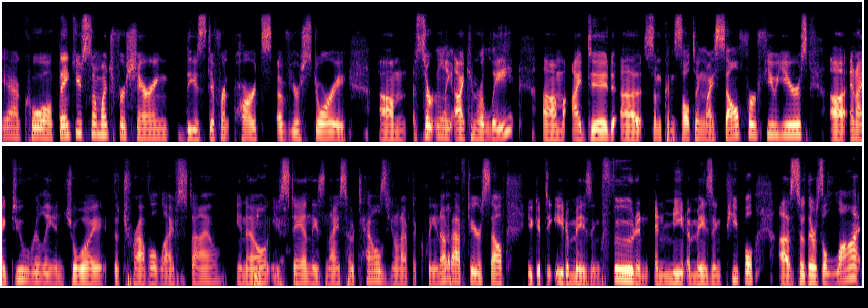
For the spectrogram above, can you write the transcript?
Yeah, cool. Thank you so much for sharing these different parts of your story. Um, certainly, I can relate. Um, I did uh, some consulting myself for a few years, uh, and I do really enjoy the travel lifestyle. You know, you stay in these nice hotels, you don't have to clean up after yourself, you get to eat amazing food and, and meet amazing people. Uh, so, there's a lot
